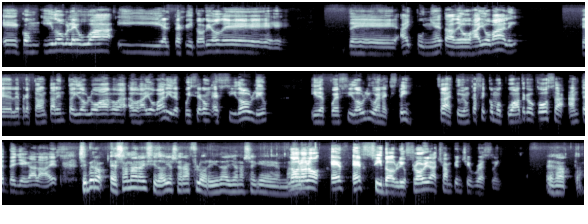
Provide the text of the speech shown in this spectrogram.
eh, con IWA y el territorio de, de, ay puñeta, de Ohio Valley, que le prestaban talento a IWA a Ohio Valley, después hicieron FCW y después FCW NXT. O sea, tuvieron que hacer como cuatro cosas antes de llegar a eso. Sí, pero eso no era ICW, eso era Florida, yo no sé qué. No, no, no, F- FCW, Florida Championship Wrestling. Exacto.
